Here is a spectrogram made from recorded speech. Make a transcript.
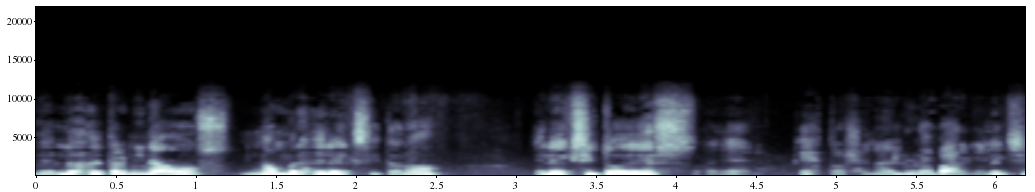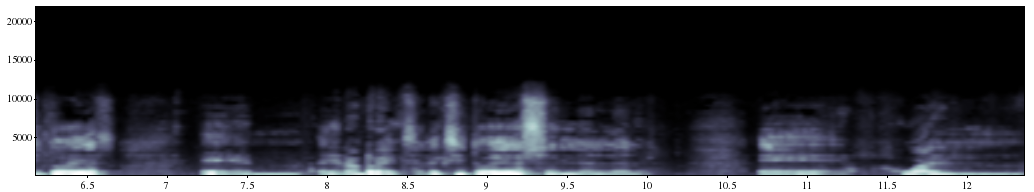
los determinados nombres del éxito, ¿no? El éxito es eh, esto, llenar el Luna Park, el éxito es em, el Gran Rex, el éxito es el, eh, jugar en,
